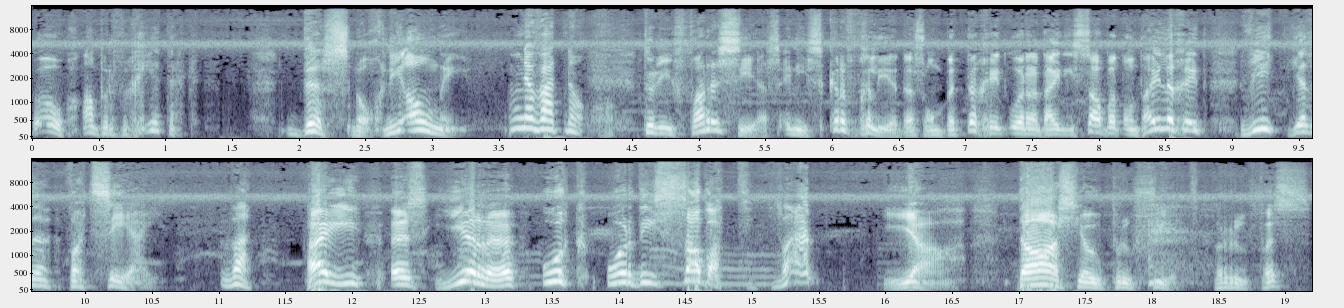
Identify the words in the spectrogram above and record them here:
o, oh, amper vergeet ek. Dis nog nie al nie. nou wat nog? Toe die Fariseërs en die skrifgeleerdes hom betug het oor dat hy die Sabbat ontheilig het, weet julle wat sê hy? Wat? Hy is Here ook oor die Sabbat. Wat? Ja, daar's jou profeet, Rufus.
